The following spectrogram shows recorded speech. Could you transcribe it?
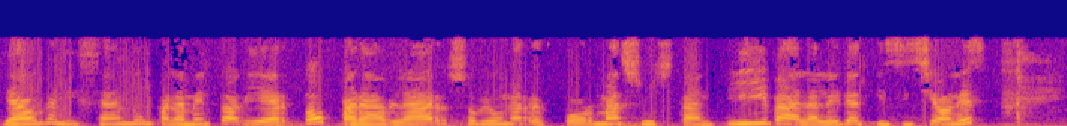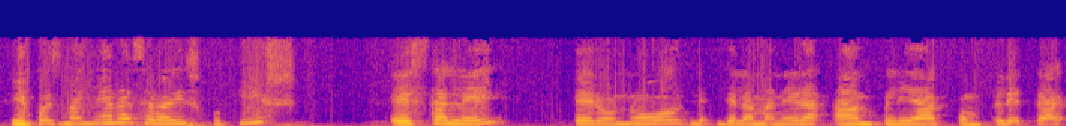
ya organizando un parlamento abierto para hablar sobre una reforma sustantiva a la ley de adquisiciones y pues mañana se va a discutir esta ley, pero no de, la manera amplia, completa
